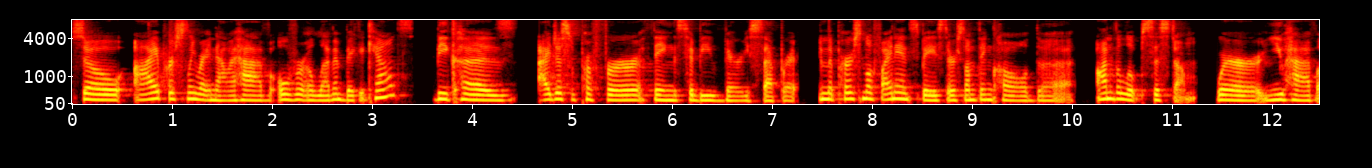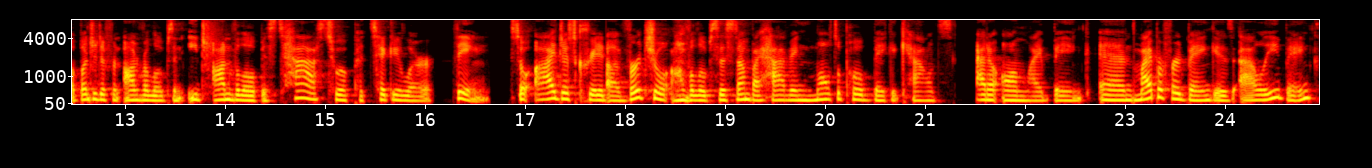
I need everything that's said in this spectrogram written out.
So I personally right now I have over 11 bank accounts because I just prefer things to be very separate. In the personal finance space, there's something called the envelope system where you have a bunch of different envelopes and each envelope is tasked to a particular thing. So I just created a virtual envelope system by having multiple bank accounts at an online bank. And my preferred bank is Ally Bank.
